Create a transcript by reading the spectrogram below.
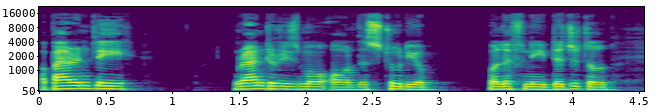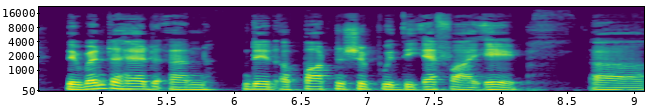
Apparently, Gran Turismo or the studio Polyphony Digital, they went ahead and did a partnership with the FIA, uh,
